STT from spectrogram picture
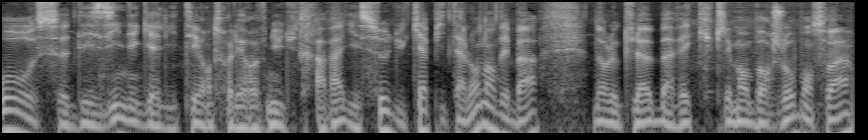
hausse des inégalités entre les revenus du travail et ceux du capital. On en débat dans le club avec Clément Borgeot. Bonsoir.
